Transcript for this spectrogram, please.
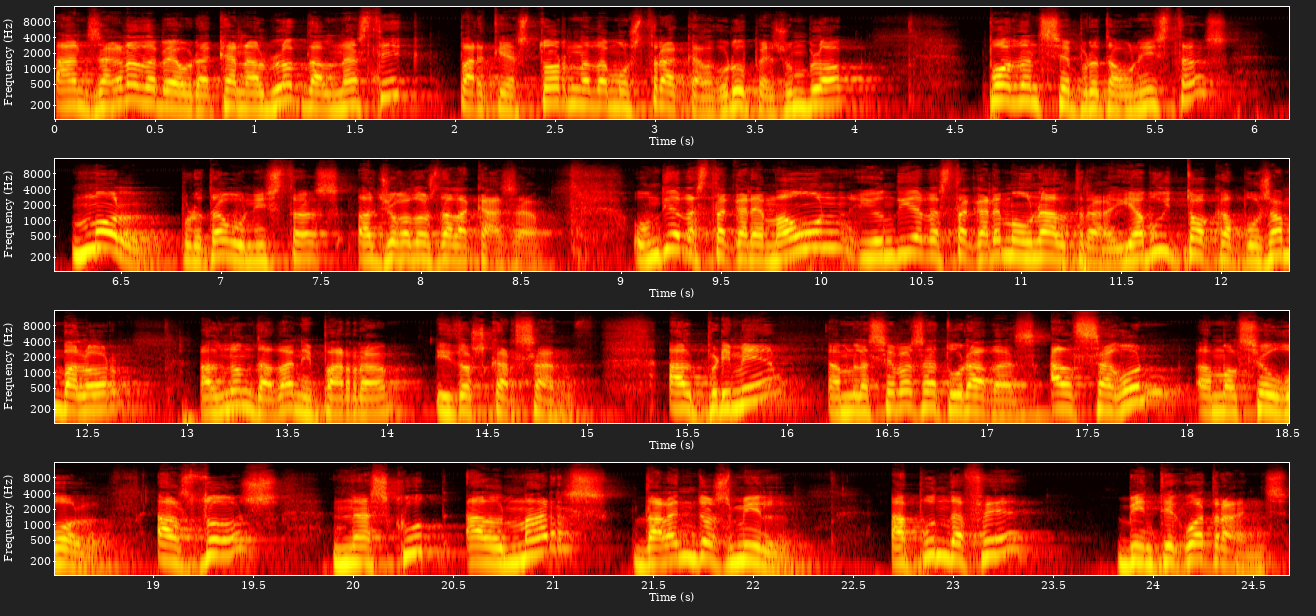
ens agrada veure que en el bloc del Nàstic, perquè es torna a demostrar que el grup és un bloc, poden ser protagonistes, molt protagonistes, els jugadors de la casa. Un dia destacarem a un i un dia destacarem a un altre, i avui toca posar en valor el nom de Dani Parra i d'Òscar Sanz. El primer, amb les seves aturades, el segon, amb el seu gol. Els dos, nascut al març de l'any 2000, a punt de fer 24 anys.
